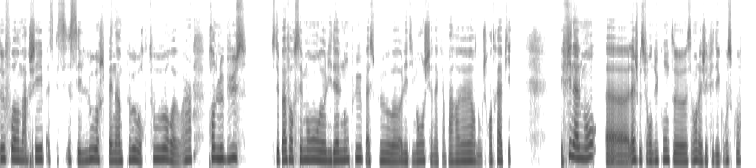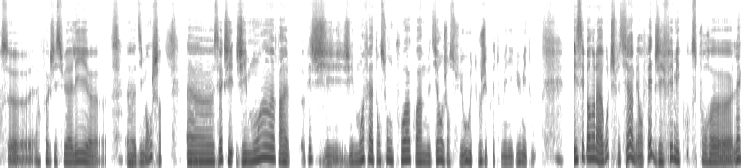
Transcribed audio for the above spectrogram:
deux fois au marché parce que c'est lourd, je peine un peu au retour. voilà. Prendre le bus, c'était pas forcément l'idéal non plus parce que les dimanches, il y en a qu'un par heure, donc je rentrais à pied. Et finalement, là, je me suis rendu compte, c'est bon, là, j'ai fait des grosses courses la fois que j'y suis allée dimanche. c'est vrai que j'ai moins, enfin, en fait, j'ai moins fait attention au poids, quoi, à me dire j'en suis où et tout, j'ai pris tous mes légumes et tout. Et c'est pendant la route, je me suis dit, ah, mais en fait, j'ai fait mes courses pour là,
